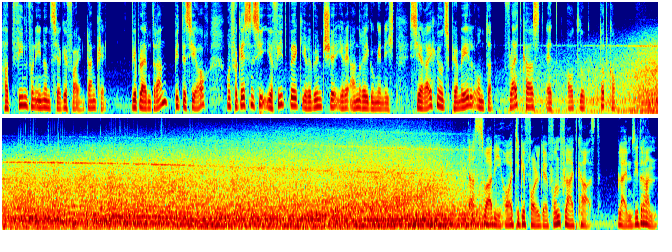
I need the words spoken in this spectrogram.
hat vielen von Ihnen sehr gefallen. Danke. Wir bleiben dran, bitte Sie auch. Und vergessen Sie Ihr Feedback, Ihre Wünsche, Ihre Anregungen nicht. Sie erreichen uns per Mail unter flightcast.outlook.com. Das war die heutige Folge von Flightcast. Bleiben Sie dran.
